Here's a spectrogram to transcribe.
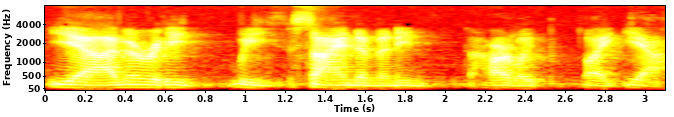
Yeah, I remember he we signed him and he hardly like yeah,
